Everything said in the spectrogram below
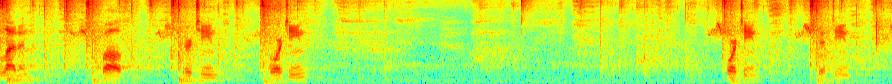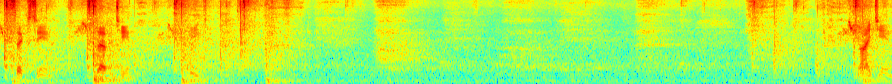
eleven, twelve, thirteen, fourteen, fourteen, fifteen, sixteen, seventeen, eighteen. 19,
